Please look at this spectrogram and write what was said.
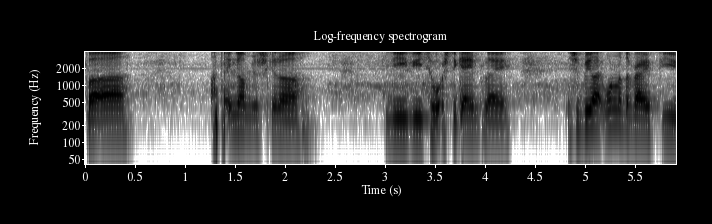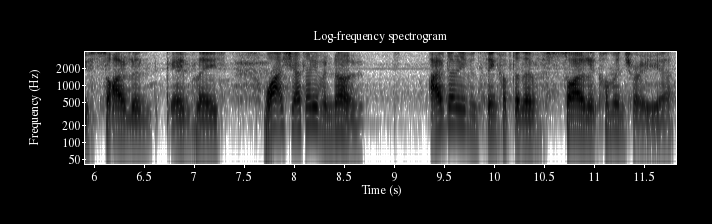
But uh I think I'm just gonna leave you to watch the gameplay. This will be like one of the very few silent gameplays. Well, actually, I don't even know. I don't even think I've done a silent commentary yet.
